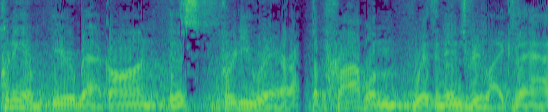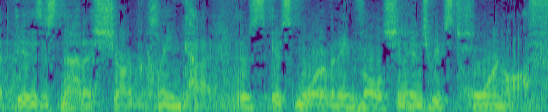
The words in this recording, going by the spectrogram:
Putting an ear back on is pretty rare. The problem with an injury like that is it's not a sharp, clean cut. It's more of an avulsion injury. It's torn off.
